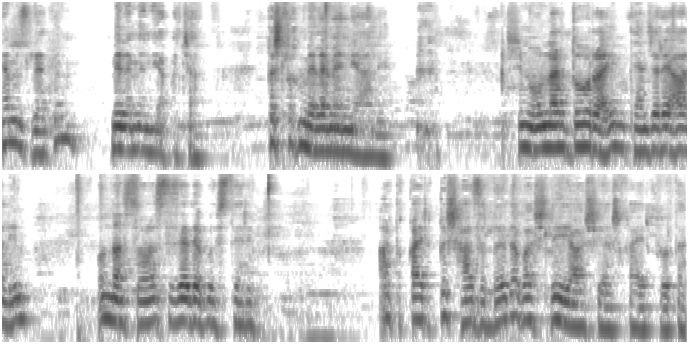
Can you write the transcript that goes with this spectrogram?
Temizledim. Melemen yapacağım. Kışlık melemen yani. Şimdi onları doğrayayım. Tencereye alayım. Ondan sonra size de göstereyim. Artık gayrı kış hazırlığı da başlıyor yavaş yavaş gayrı burada.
